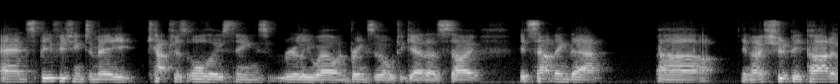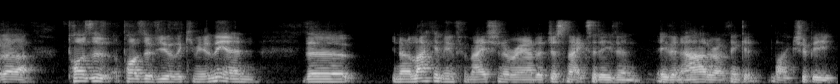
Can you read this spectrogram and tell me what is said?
and spearfishing to me captures all those things really well and brings it all together. So it's something that uh, you know should be part of a positive a positive view of the community, and the you know lack of information around it just makes it even even harder. I think it like should be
